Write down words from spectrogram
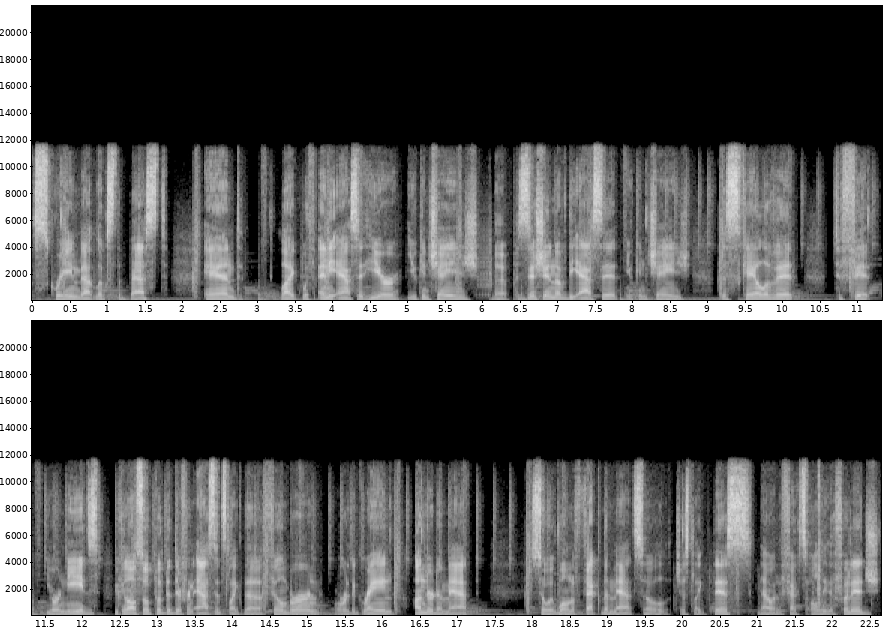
screen, that looks the best. And like with any asset here, you can change the position of the asset, you can change the scale of it to fit your needs. You can also put the different assets like the film burn or the grain under the mat so it won't affect the mat. So just like this, now it affects only the footage.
